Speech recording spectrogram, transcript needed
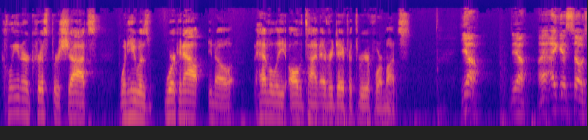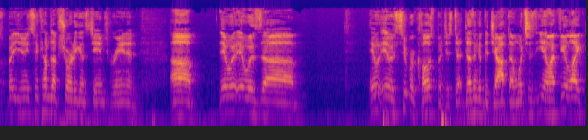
cleaner crisper shots when he was working out you know heavily all the time every day for three or four months Yeah, yeah, I, I guess so. But you know, he comes up short against James Green, and um, it it was um, it, it was super close, but just doesn't get the job done. Which is, you know, I feel like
